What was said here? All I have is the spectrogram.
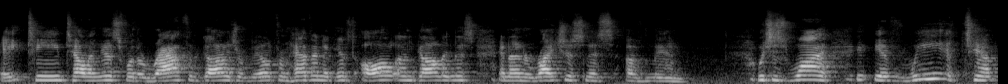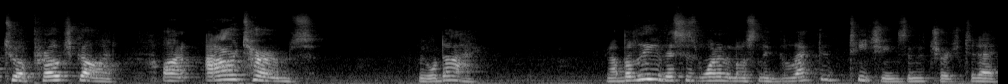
18 telling us, For the wrath of God is revealed from heaven against all ungodliness and unrighteousness of men. Which is why, if we attempt to approach God on our terms, we will die. And I believe this is one of the most neglected teachings in the church today.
